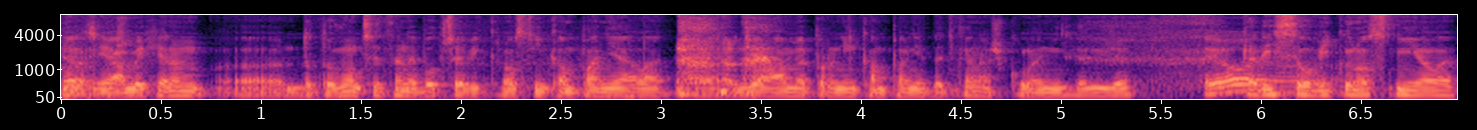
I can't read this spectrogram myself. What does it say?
Já, já bych jenom eh, do toho sice nepotřebuje výkonnostní kampaně, ale eh, děláme pro ní kampaně teďka na školení, takže jo, tady jsou výkonnostní, ale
